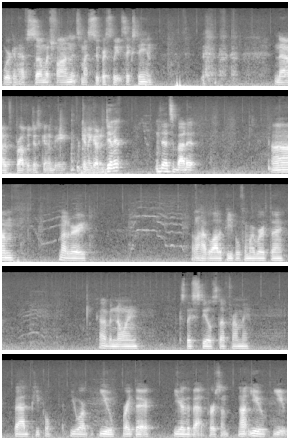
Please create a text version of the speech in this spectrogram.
We're gonna have so much fun. It's my super sweet 16. no, it's probably just gonna be gonna go to dinner. That's about it. Um, not a very. I don't have a lot of people for my birthday. Kind of annoying, because they steal stuff from me. Bad people. You are you right there. You're the bad person, not you. You.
